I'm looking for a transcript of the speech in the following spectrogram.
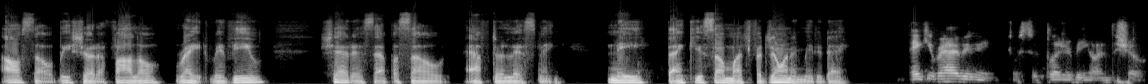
Also, be sure to follow, rate, review, share this episode after listening. Nghi, thank you so much for joining me today. Thank you for having me. It was a pleasure being on the show.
